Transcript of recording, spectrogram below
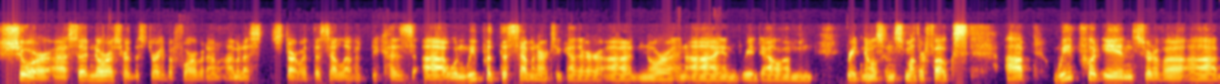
Sure. Uh, so Nora's heard the story before, but I'm, I'm going to start with this. I love it because uh, when we put the seminar together, uh, Nora and I and Reed Dallam and Reid Neilson and some other folks, uh, we put in sort of a,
